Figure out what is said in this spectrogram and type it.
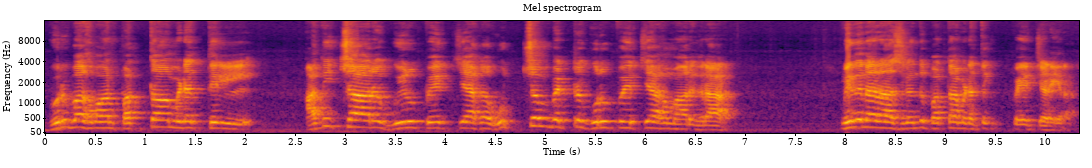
குரு பகவான் பத்தாம் இடத்தில் அதிச்சார குரு பயிற்சியாக உச்சம் பெற்ற குரு பயிற்சியாக மாறுகிறார். மிதுன ராசியிலிருந்து பத்தாம் இடத்துக்கு பயிற்சி அடைகிறார்.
